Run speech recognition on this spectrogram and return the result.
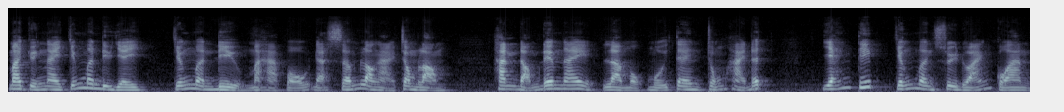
Mà chuyện này chứng minh điều gì? chứng minh điều mà Hà Vũ đã sớm lo ngại trong lòng. Hành động đêm nay là một mũi tên trúng hai đích, gián tiếp chứng minh suy đoán của anh.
